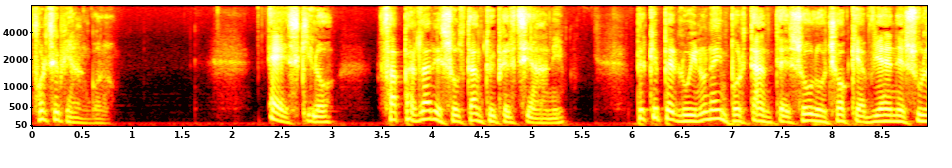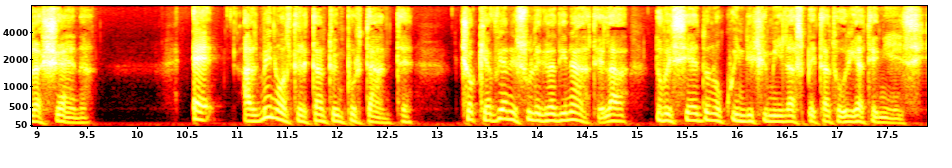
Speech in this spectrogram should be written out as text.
Forse piangono. Eschilo fa parlare soltanto i persiani, perché per lui non è importante solo ciò che avviene sulla scena. È almeno altrettanto importante ciò che avviene sulle gradinate, là dove siedono 15.000 spettatori ateniesi.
